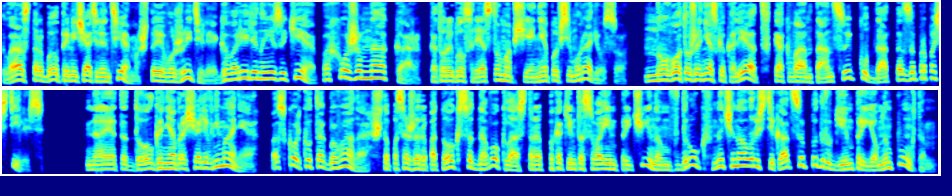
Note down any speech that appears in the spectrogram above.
Кластер был примечателен тем, что его жители говорили на языке, похожем на Аккар, который был средством общения по всему радиусу. Но вот уже несколько лет, как вантанцы куда-то запропастились. На это долго не обращали внимания, поскольку так бывало, что пассажиропоток с одного кластера по каким-то своим причинам вдруг начинал растекаться по другим приемным пунктам,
